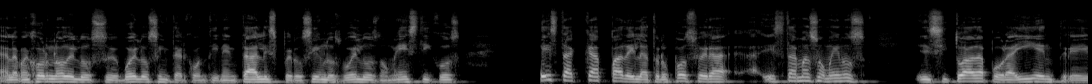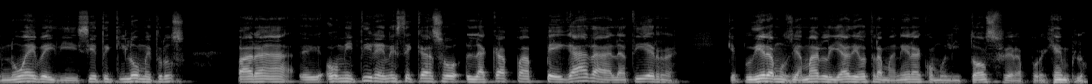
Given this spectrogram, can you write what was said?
a lo mejor no de los eh, vuelos intercontinentales, pero sí en los vuelos domésticos. Esta capa de la troposfera está más o menos situada por ahí entre 9 y 17 kilómetros para omitir en este caso la capa pegada a la Tierra, que pudiéramos llamarle ya de otra manera como litósfera, por ejemplo.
